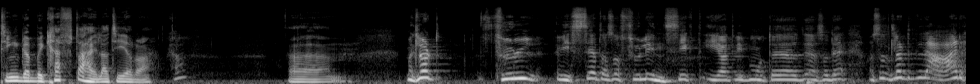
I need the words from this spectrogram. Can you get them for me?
Ting blir bekrefta hele tida, da. Ja. Uh, Men klart, full visshet, altså full innsikt i at vi på en måte det, altså det, altså klart, det er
